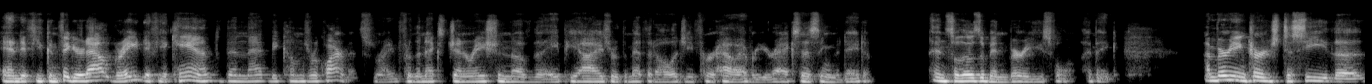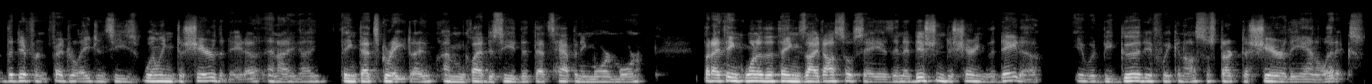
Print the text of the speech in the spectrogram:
And if you can figure it out, great. If you can't, then that becomes requirements, right, for the next generation of the APIs or the methodology for however you're accessing the data. And so those have been very useful, I think. I'm very encouraged to see the the different federal agencies willing to share the data, and I, I think that's great. I, I'm glad to see that that's happening more and more. But I think one of the things I'd also say is, in addition to sharing the data, it would be good if we can also start to share the analytics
